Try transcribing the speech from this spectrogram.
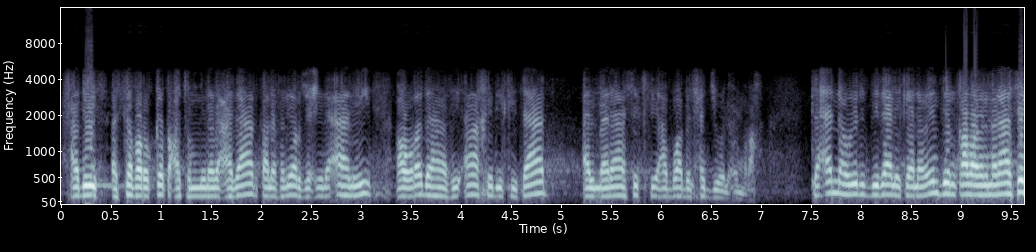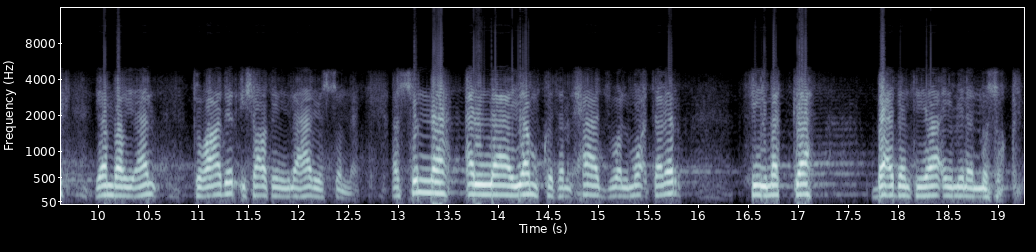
حديث السفر قطعة من العذاب قال فليرجع إلى أهله أوردها في آخر كتاب المناسك في أبواب الحج والعمرة. كأنه يريد بذلك أنه إن انقضى المناسك ينبغي أن تغادر إشارة إلى هذه السنة. السنة ألا يمكث الحاج والمعتمر في مكة بعد انتهاء من النسك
